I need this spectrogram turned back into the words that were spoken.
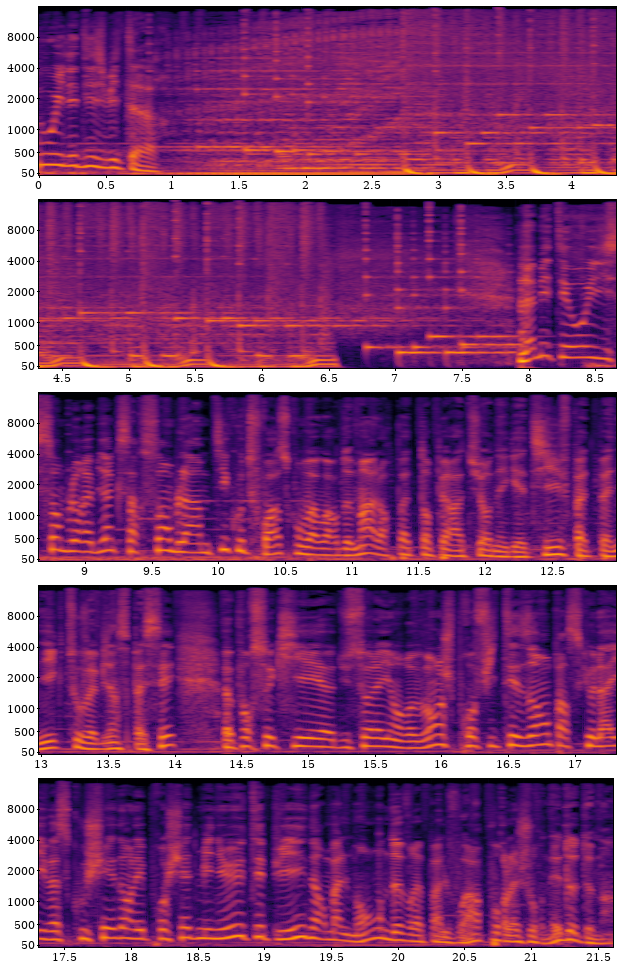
Il est 18h. La météo, il semblerait bien que ça ressemble à un petit coup de froid, ce qu'on va avoir demain. Alors pas de température négative, pas de panique, tout va bien se passer. Euh, pour ce qui est euh, du soleil en revanche, profitez-en parce que là, il va se coucher dans les prochaines minutes et puis normalement, on ne devrait pas le voir pour la journée de demain.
